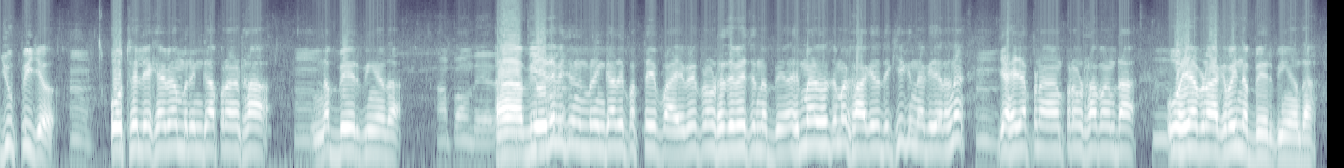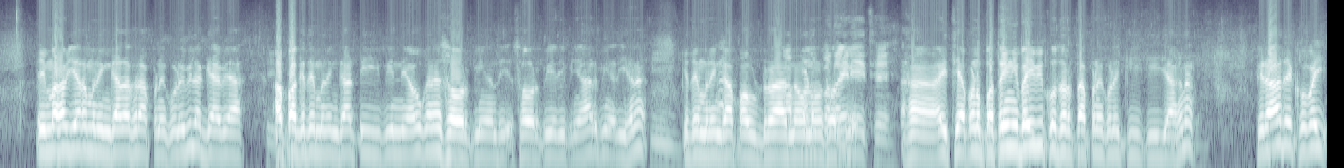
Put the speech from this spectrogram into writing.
ਯੂਪੀ 'ਚ। ਉੱਥੇ ਲਿਖਿਆ ਹੋਇਆ ਮਰਿੰਗਾ ਪਰਾਂਠਾ 90 ਰੁਪਈਆਂ ਦਾ। ਹਾਂ ਪਾਉਂਦੇ ਆ ਹਾਂ ਵੀ ਇਹਦੇ ਵਿੱਚ ਮਰਿੰਗਾ ਦੇ ਪੱਤੇ ਪਾਏ ਵੇ ਪਰੌਂਠੇ ਦੇ ਵਿੱਚ 90 ਮੈਂ ਸੋਚਿਆ ਮੈਂ ਖਾ ਕੇ ਤਾਂ ਦੇਖੀ ਕਿੰਨਾ ਕੁ ਯਾਰ ਹਨਾ? ਜਿਹੋ ਜਿਹਾ ਆਪਣਾ ਆਮ ਪਰੌਂਠਾ ਬਣਦਾ ਉਹ ਜਿਹਾ ਬਣਾ ਕੇ ਬਈ 90 ਰੁਪਈਆਂ ਦਾ। ਤੇ ਮੈਂ ਯਾਰ ਮਰਿੰਗਾ ਦਾ ਫਿਰ ਆਪਣੇ ਕੋਲੇ ਵੀ ਲੱਗਿਆ ਪਿਆ। ਆਪਾਂ ਕਿਤੇ ਮਰਿੰਗਾ ਟੀ ਪੀਨੇ ਆ ਉਹ ਕਹਿੰਦੇ 100 ਰੁਪਈਆਂ ਦੀ 100 ਰੁਪਏ ਦੀ 50 ਰੁਪਈਆਂ ਦੀ ਹਨਾ? ਕਿਤੇ ਮਰਿੰਗਾ ਪਾਊਡਰ ਆ 9 ਆਪਾਂ ਨੂੰ 900 ਪਤਾ ਹੀ ਇੱਥੇ। ਆਪਾਂ ਨੂੰ ਪਤਾ ਹੀ ਨਹੀਂ ਬਾਈ ਵੀ ਕੁਦਰਤ ਆਪਣੇ ਕੋਲੇ ਕੀ ਚੀਜ਼ ਆ ਹਨਾ? ਫਿਰ ਆਹ ਦੇਖੋ ਬਾਈ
